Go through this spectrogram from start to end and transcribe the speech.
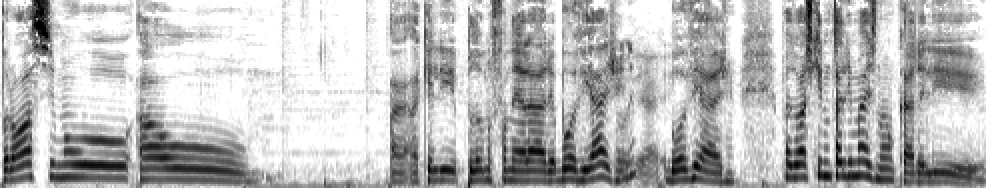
próximo ao aquele plano funerário Boa Viagem, Boa né? Viagem. Boa Viagem. Mas eu acho que ele não tá ali mais não, cara. Ele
